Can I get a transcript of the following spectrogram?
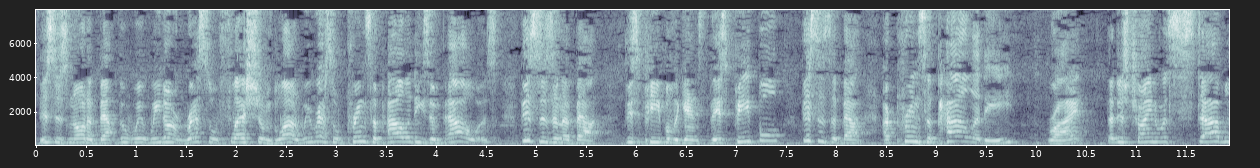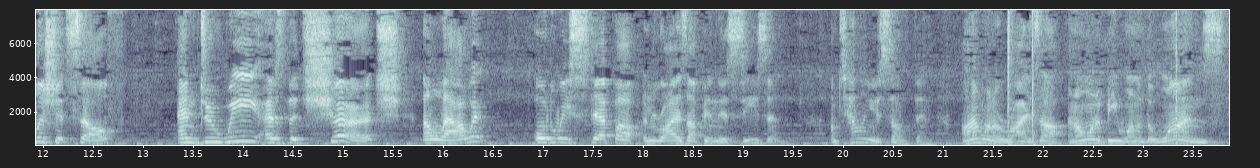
This is not about, we, we don't wrestle flesh and blood. We wrestle principalities and powers. This isn't about this people against this people. This is about a principality, right, that is trying to establish itself. And do we as the church allow it? Or do we step up and rise up in this season? I'm telling you something. I want to rise up and I want to be one of the ones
